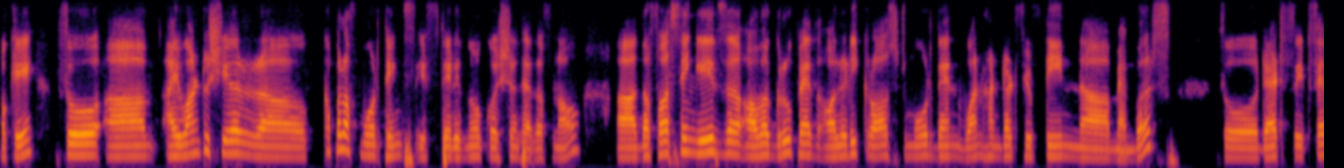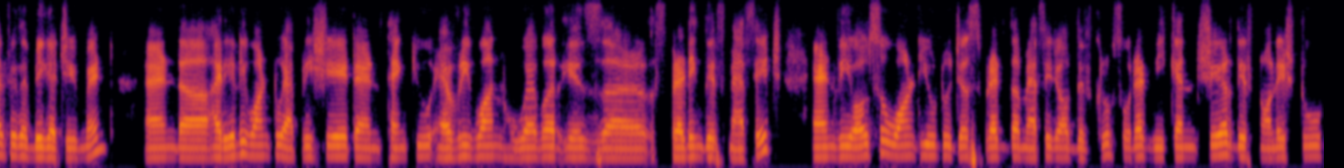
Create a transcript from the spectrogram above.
Okay, so um, I want to share a couple of more things if there is no questions as of now. Uh, the first thing is uh, our group has already crossed more than 115 uh, members. So that's itself is a big achievement. And uh, I really want to appreciate and thank you everyone, whoever is uh, spreading this message. And we also want you to just spread the message of this group so that we can share this knowledge to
